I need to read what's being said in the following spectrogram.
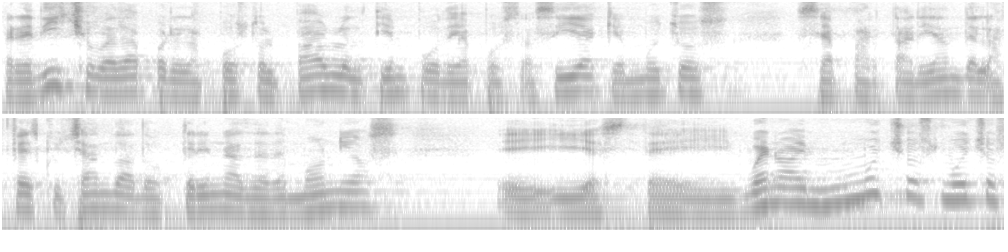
predicho, ¿verdad? Por el apóstol Pablo, el tiempo de apostasía, que muchos se apartarían de la fe escuchando a doctrinas de demonios. Y, este, y bueno, hay muchos, muchos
